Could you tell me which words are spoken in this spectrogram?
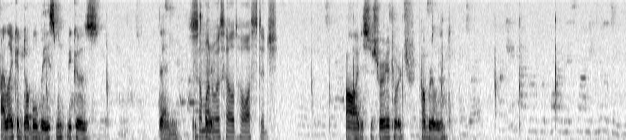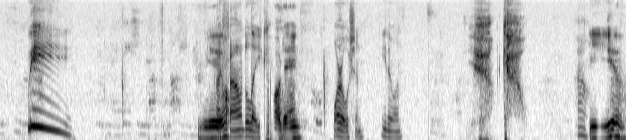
I like a double basement because then Someone better. was held hostage. Oh, I just destroyed a torch. How brilliant. Whee! I found a lake. Oh dang. Or ocean. Either one. Yeah, cow. How? Yeah.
